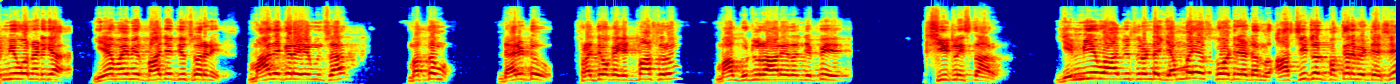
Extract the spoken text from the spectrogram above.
ఎంఈఓని అడిగా ఏమై మీరు బాధ్యత తీసుకోరని? మా దగ్గర ఏముంది సార్? మొత్తం డైరెక్ట్ ప్రతి ఒక్క హెడ్ మాస్టరు మా గుడ్లు రాలేదని చెప్పి సీట్లు ఇస్తారు. ఎంఈఓ ఆఫీసులు ఉండే ఎంఐఎస్ కోఆర్డినేటర్లు ఆ సీట్లను పక్కన పెట్టేసి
